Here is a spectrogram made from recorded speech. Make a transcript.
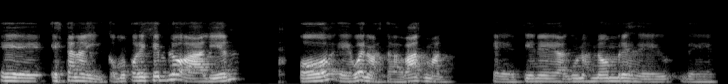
eh, están ahí, como por ejemplo Alien, o eh, bueno, hasta Batman, eh, tiene algunos nombres de,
